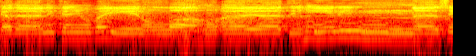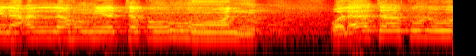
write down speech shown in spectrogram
كذلك يبين الله آياته للناس لعلهم يتقون. ولا تأكلوا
